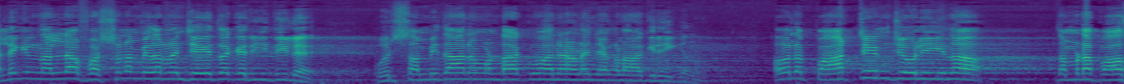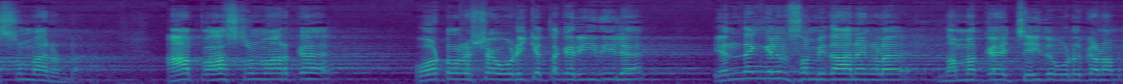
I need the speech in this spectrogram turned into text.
അല്ലെങ്കിൽ നല്ല ഭക്ഷണം വിതരണം ചെയ്യത്തക്ക രീതിയിൽ ഒരു സംവിധാനം ഉണ്ടാക്കുവാനാണ് ഞങ്ങൾ ആഗ്രഹിക്കുന്നത്. അതുപോലെ പാർട്ട് ടൈം ജോലി ചെയ്യുന്ന നമ്മുടെ പാസ്റ്റർമാരുണ്ട്. ആ പാസ്റ്റർമാർക്ക് ഓട്ടോറിക്ഷ ഓടിക്കത്തക്ക രീതിയിൽ എന്തെങ്കിലും സംവിധാനങ്ങൾ നമുക്ക് ചെയ്തു കൊടുക്കണം.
